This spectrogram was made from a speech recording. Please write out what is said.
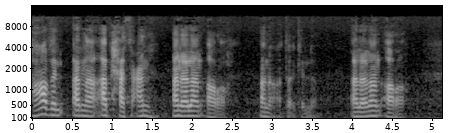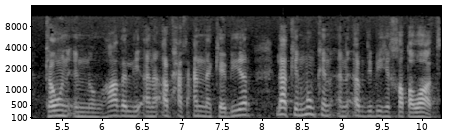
هذا أنا أبحث عنه أنا لن أراه. أنا أتكلم. أنا لن أراه. كون أنه هذا اللي أنا أبحث عنه كبير لكن ممكن أن أبدي به خطوات.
